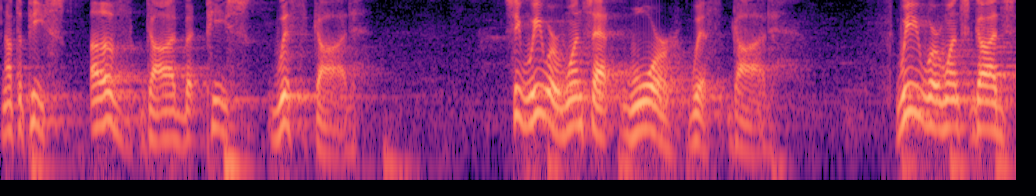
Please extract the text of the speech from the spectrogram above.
Not the peace of God, but peace with God. See, we were once at war with God. We were once God's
